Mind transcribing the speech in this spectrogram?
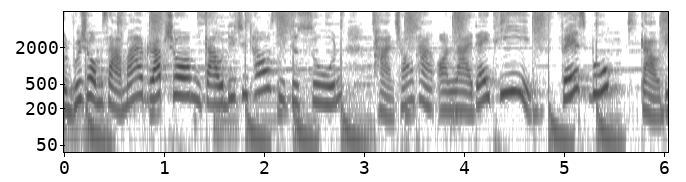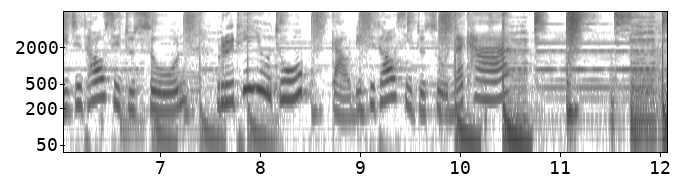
คุณผู้ชมสามารถรับชมเก่าดิจิทัล 4.0 ผ่านช่องทางออนไลน์ได้ที่ Facebook เก่าดิจิทัล 4.0 หรือที่ YouTube เก่าดิจิทัล 4.0 นะคะ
